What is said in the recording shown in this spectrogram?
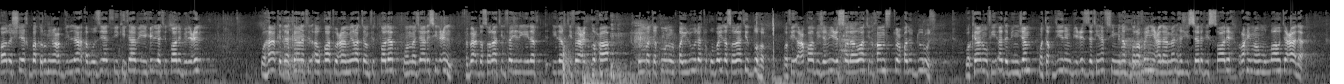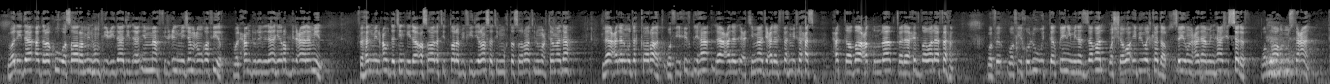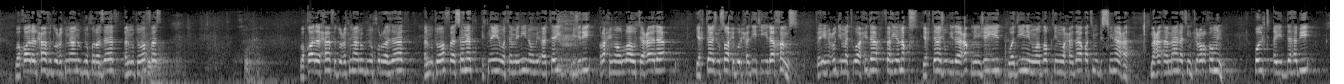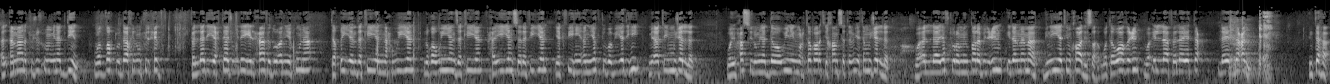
قال الشيخ بكر بن عبد الله أبو زيد في كتابه حلية طالب العلم وهكذا كانت الأوقات عامرة في الطلب ومجالس العلم فبعد صلاة الفجر إلى ارتفاع الضحى ثم تكون القيلولة قبيل صلاة الظهر وفي أعقاب جميع الصلوات الخمس تعقد الدروس وكانوا في أدب جم وتقدير بعزة نفس من الطرفين على منهج السلف الصالح رحمهم الله تعالى. ولذا أدركوا وصار منهم في عداد الآئمة في العلم جمع غفير والحمد لله رب العالمين. فهل من عودة إلى أصالة الطلب في دراسة المختصرات المعتمدة؟ لا على المذكرات وفي حفظها لا على الاعتماد على الفهم فحسب حتى ضاع الطلاب فلا حفظ ولا فهم. وفي خلو التلقين من الزغل والشوائب والكدر سير على منهاج السلف والله المستعان. وقال الحافظ عثمان بن خرزاذ المتوفى وقال الحافظ عثمان بن خرزاذ المتوفى سنة 82 و200 هجري رحمه الله تعالى يحتاج صاحب الحديث إلى خمس فإن عدمت واحدة فهي نقص يحتاج إلى عقل جيد ودين وضبط وحذاقة بالصناعة مع أمانة تعرف منه. قلت أي الذهبي الأمانة جزء من الدين والضبط داخل في الحفظ فالذي يحتاج إليه الحافظ أن يكون تقيا ذكيا نحويا لغويا زكيا حييا سلفيا يكفيه أن يكتب بيده مئتي مجلد. ويحصل من الدواوين المعتبرة خمسة مجلد. وألا يفتر من طلب العلم إلى الممات بنية خالصة وتواضع وإلا فلا يتع لا يتعن انتهى.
